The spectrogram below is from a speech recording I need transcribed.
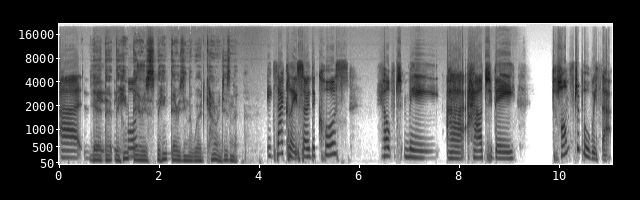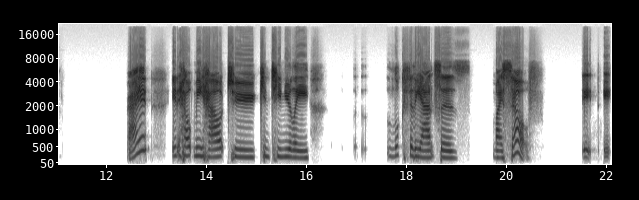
uh, yeah, the, the, hint course- there is the hint there is in the word current, isn't it? Exactly. So the course helped me uh, how to be comfortable with that, right? It helped me how to continually look for the answers myself. It, it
